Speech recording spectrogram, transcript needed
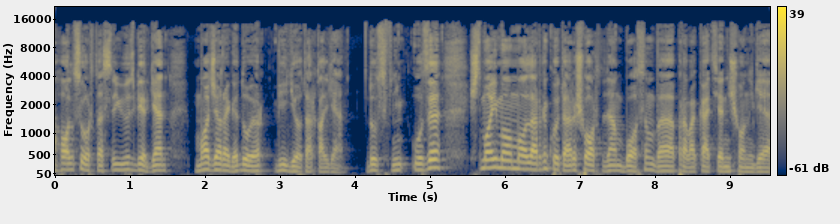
aholisi o'rtasida yuz bergan mojaroga doir video tarqalgan. Do'stovning o'zi ijtimoiy muammolarni ko'tarish ortidan bosim va provokatsiya nishoniga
